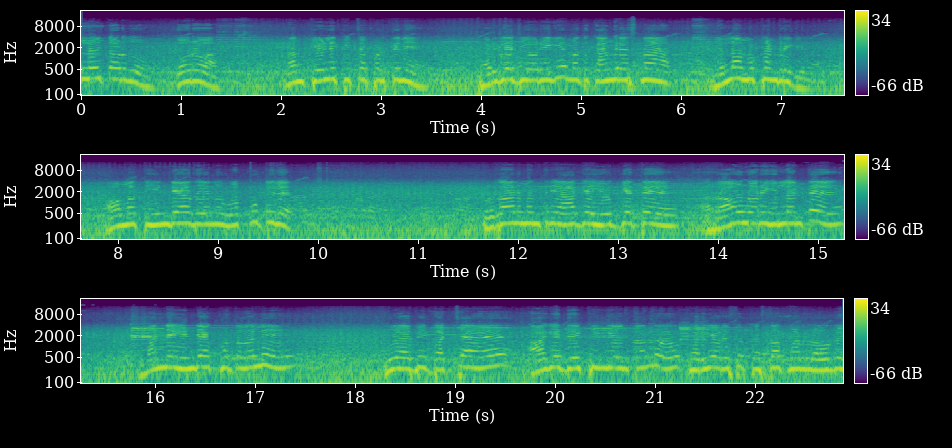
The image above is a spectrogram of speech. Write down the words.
ಎಲ್ಲೋಯ್ತು ಅವ್ರದ್ದು ಗೌರವ. ನಾನು ಕೇಳಲಿಕ್ಕೆ ಇಷ್ಟಪಡ್ತೀನಿ ಖರ್ಗೆಜಿಯವರಿಗೆ ಮತ್ತು ಕಾಂಗ್ರೆಸ್ನ ಎಲ್ಲ ಮುಖಂಡರಿಗೆ. ಮತ್ತು ಇಂಡಿಯಾದ ಏನು ಒಕ್ಕೂಟಿದೆ. ಪ್ರಧಾನಮಂತ್ರಿ ಆಗ ಯೋಗ್ಯತೆ ರಾಹುಲ್ ಅವರಿಗೆ ಇಲ್ಲಂತೆ ಮೊನ್ನೆ ಇಂಡಿಯಾ ಕೂಟದಲ್ಲಿ ಈ ಅಭಿ ಬಚ್ಚಾ ಹಾಗೆ ದೇಖಿಂಗೆ ಅಂತಂದು ಖರ್ಗೆ ಅವ್ರ ಹೆಸರು ಪ್ರಸ್ತಾಪ ಮಾಡಿದ್ರು ಅವ್ರದೇ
